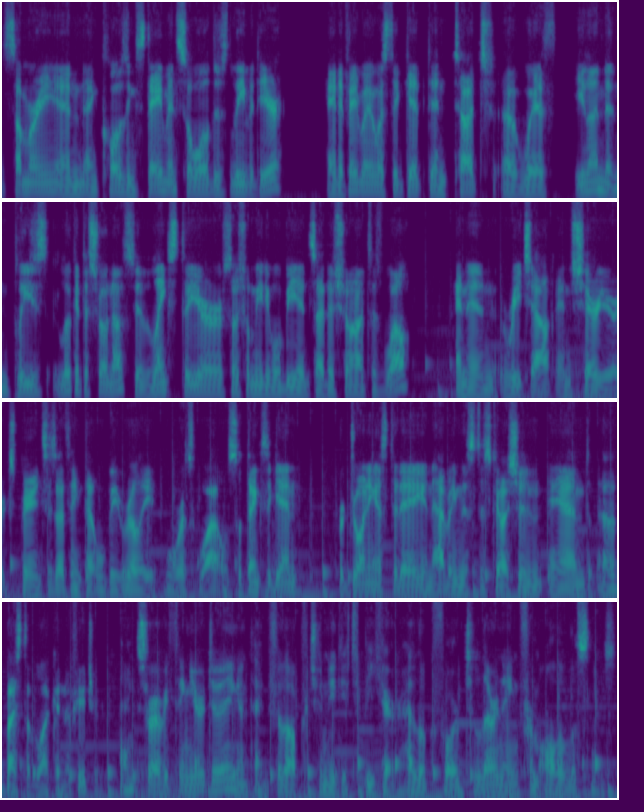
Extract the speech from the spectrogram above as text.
summary and, and closing statement. So we'll just leave it here. And if anybody wants to get in touch uh, with Ilan, then please look at the show notes. The links to your social media will be inside the show notes as well. And then reach out and share your experiences. I think that will be really worthwhile. So thanks again for joining us today and having this discussion. And uh, best of luck in the future. Thanks for everything you're doing, and thanks for the opportunity to be here. I look forward to learning from all the listeners.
